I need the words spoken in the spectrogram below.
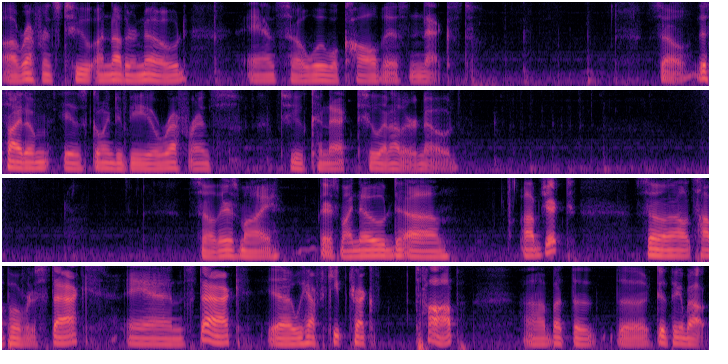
a reference to another node. And so we will call this next. So this item is going to be a reference to connect to another node. So there's my there's my node uh, object. So now let's hop over to stack and stack. We have to keep track of top. Uh, but the the good thing about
